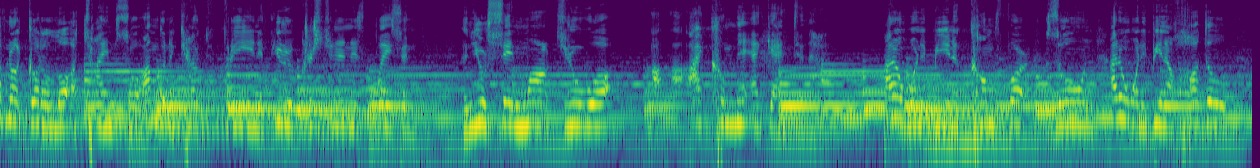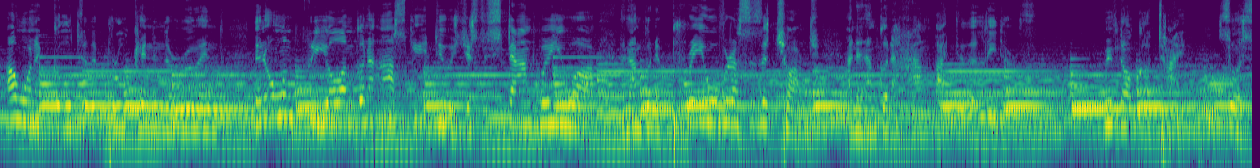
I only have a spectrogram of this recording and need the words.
I've not got a lot of time, so I'm going to count to three. And if you're a Christian in this place and, and you're saying, Mark, do you know what? I, I commit again to that. I don't want to be in a comfort zone. I don't want to be in a huddle. I want to go to the broken and the ruined. Then on three, all I'm going to ask you to do is just to stand where you are, and I'm going to pray over us as a church, and then I'm going to hand back to the leaders. We've not got time, so it's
